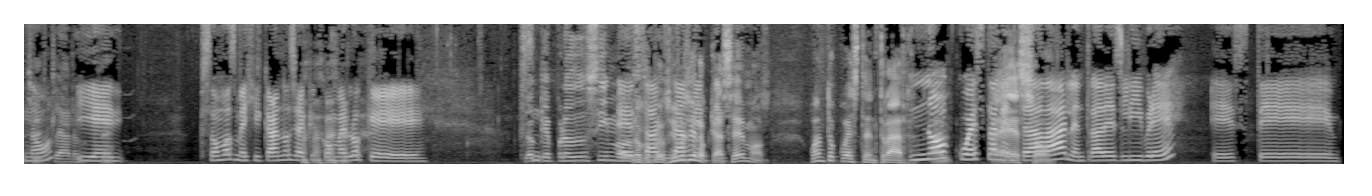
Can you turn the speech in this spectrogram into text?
¿no? claro. Y eh, somos mexicanos y hay que comer lo que... lo que producimos. Lo que producimos y lo que hacemos. ¿Cuánto cuesta entrar? No cuesta la entrada, la entrada es libre Este,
